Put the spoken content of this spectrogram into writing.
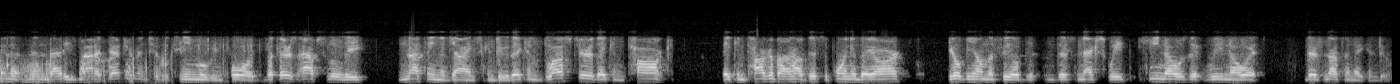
and, and that he's not a detriment to the team moving forward. But there's absolutely nothing the Giants can do. They can bluster, they can talk, they can talk about how disappointed they are. He'll be on the field this next week. He knows it. We know it. There's nothing they can do.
